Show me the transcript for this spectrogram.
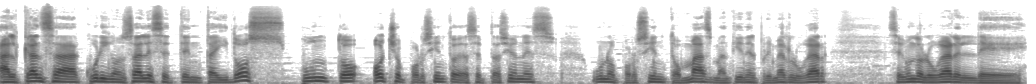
alcanza Curi González 72.8% de aceptaciones, 1% más, mantiene el primer lugar. Segundo lugar, el de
